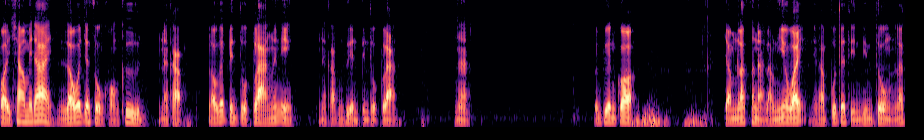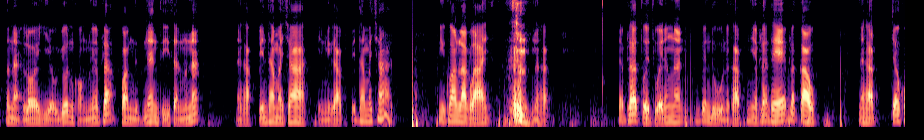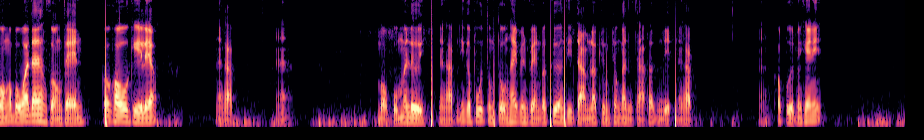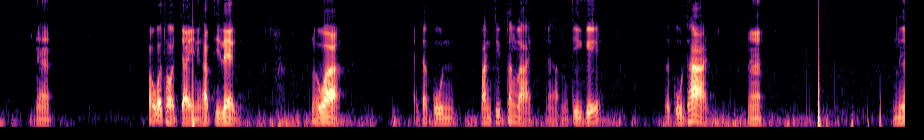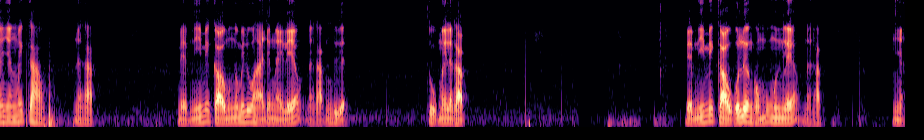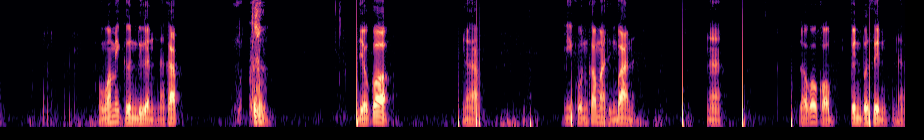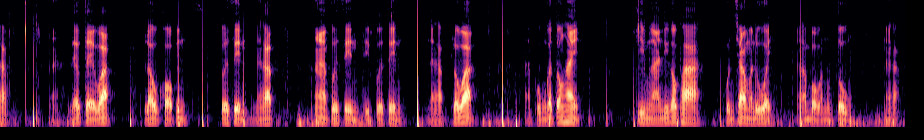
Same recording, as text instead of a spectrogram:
ปล่อยเช่าไม่ได้ เราก็จะส่งของคืนนะครับ เราก็เป็นตัวกลางนั่นเองนะครับเพื่อนเป็นตัวกลางนะเพื่อนๆก็จำลักษณะเหล่านี้เอาไว้นะครับ พุทธศิลป์พิมพ์ทรงลักษณะรอยเหี่ยวย่นของเนื้อพระความหนึบแน่นสีสันมันนะนะครับ เป็นธรรมชาติเห็นไหมครับ เป็นธรรมชาติ มีความหลากหลายนะครับ และพระสวยๆทั้งนั้นเพื่อนๆดูนะครับเนี่ยพระแท้พระเก่านะครับ เจ้าของก็บอกว่าได้ทั้งสองแสน ก็เขาโอเคแล้วนะครับอบอกผมมาเลยนะครับ นี่ก็พูดตรงๆให้เป็นแฟนพระเครื่องที่ตามรับชมช่องการศึกษาพระสมเด็จนะครับเขาเปิดมาแค่นี้นะเขาก็ถอดใจนะครับทีแรก เพราะว่าตระกูลพันทิพย์ทั้งหลายนะครับตีเก๊ตระกูลท่านนะเนื้อยังไม่เก่านะครับ แบบนี้ไม่เก่ามึงก็ไม่รู้หาจากไหนแล้วนะครับเพื่อนถูกไหมล่ะครับ แบบนี้ไม่เก่าก็เรื่องของพวกมึงแล้วนะครับ เนี่ยผมว่าไม่เกินเดือนนะครับ เดี๋ยวก็นะครับ มีคนเข้ามาถึงบ้านนะเราก็ขอเป็นเปอร์เซ็นต์นะครับ แล้วแต่ว่าเราขอเป็นเปอร์เซ็นต์นะครับ ห้าเปอร์เซ็นต์สิบเปอร์เซ็นต์นะครับ เพราะว่าผมก็ต้องให้ทีมงานที่เขาพาคนเช่ามาด้วยบอกกันตรงๆนะครับ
